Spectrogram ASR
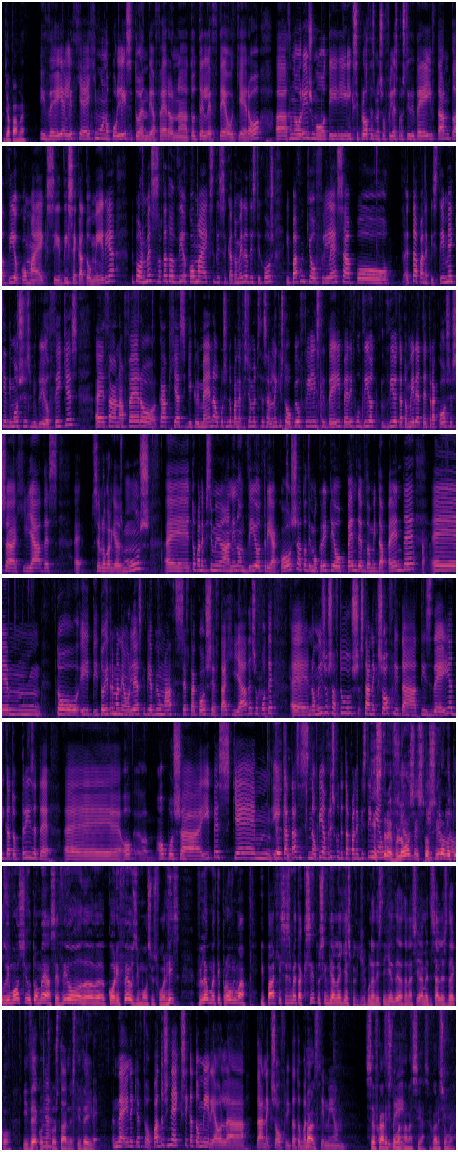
Για πάμε. Η ΔΕΗ, η αλήθεια, έχει μονοπολίσει το ενδιαφέρον α, τον τελευταίο καιρό. Α, γνωρίζουμε ότι οι ληξιπρόθεσμες οφειλές προς τη ΔΕΗ φτάνουν τα 2,6 δισεκατομμύρια. Λοιπόν, μέσα σε αυτά τα 2,6 δισεκατομμύρια δυστυχώς υπάρχουν και οφειλές από ε, τα πανεπιστήμια και δημόσιες βιβλιοθήκες. Ε, θα αναφέρω κάποια συγκεκριμένα, όπως είναι το Πανεπιστήμιο της Θεσσαλονίκης, το οποίο οφείλει στη ΔΕΗ περίπου 2.400.000 ε, σε λογαριασμούς. Ε, το Πανεπιστήμιο Ανίνων 2.300, το Δημοκρίτιο 5.75, ε, το, το Ίδρυμα Νεολαίας και Διαβίου Μάθησης 707.000, οπότε ε, νομίζω σε αυτούς, στα ανεξόφλητα της ΔΕΗ αντικατοπτρίζεται ε, ο, όπως α, είπες και η κατάσταση στην οποία βρίσκονται τα πανεπιστήμια. Οι στρεβλώσεις στο σύνολο του δημόσιου τομέα, σε δύο mm. κορυφαίους δημόσιους φορείς, βλέπουμε τι πρόβλημα υπάρχει στις μεταξύ τους συνδιαλλαγές, παιδιά. Και που να δεις τι γίνεται η Αθανασία με τις άλλες 10. Οι 10 ναι. τι χρωστάνε στη ΔΕΗ. Ε, ναι, είναι και αυτό. Πάντως είναι 6 εκατομμύρια όλα τα ανεξόφλητα των πανεπιστήμιων. Σε ευχαριστούμε, Αθανασία. Σε ευχαριστούμε.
